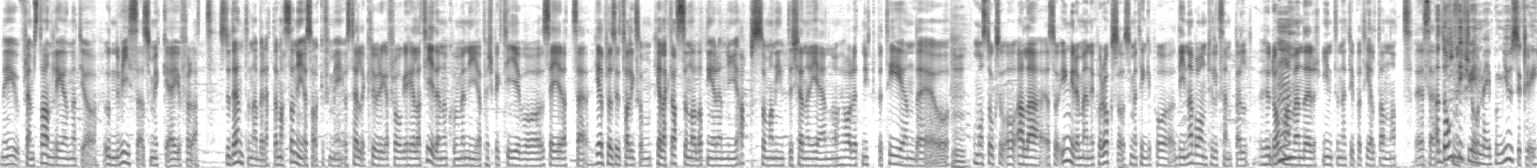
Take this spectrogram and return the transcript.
Det är ju främst anledningen att jag undervisar så mycket är ju för att studenterna berättar massa nya saker för mig och ställer kluriga frågor hela tiden och kommer med nya perspektiv och säger att så här, helt plötsligt har liksom hela klassen laddat ner en ny app som man inte känner igen och har ett nytt beteende och, och måste också, och alla alltså yngre människor också, som jag tänker på dina barn till exempel, hur de använder internet på ett helt annat eh, sätt. Mm. Ja, de fick ju in mig på Musical.ly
